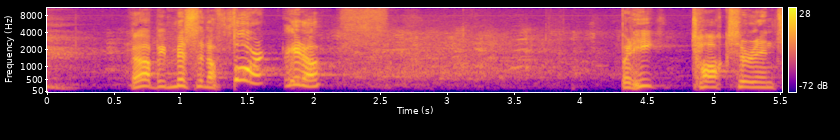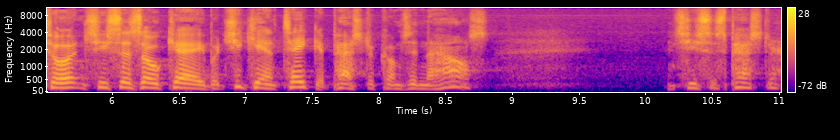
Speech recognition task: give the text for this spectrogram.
"I'll be missing a fork," you know. But he talks her into it, and she says, "Okay," but she can't take it. Pastor comes in the house, and she says, "Pastor,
